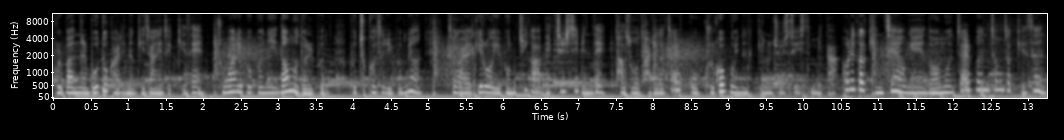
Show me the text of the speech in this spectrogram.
골반을 모두 가리는 기장의 재킷에 종아리 부분이 너무 넓은 부츠컷을 입으면 제가 알기로 입은 키가 170인데 다소 다리가 짧고 굵어 보이는 느낌 을 줄 수 있습니다. 허리가 긴 체형에 너무 짧은 청자켓은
